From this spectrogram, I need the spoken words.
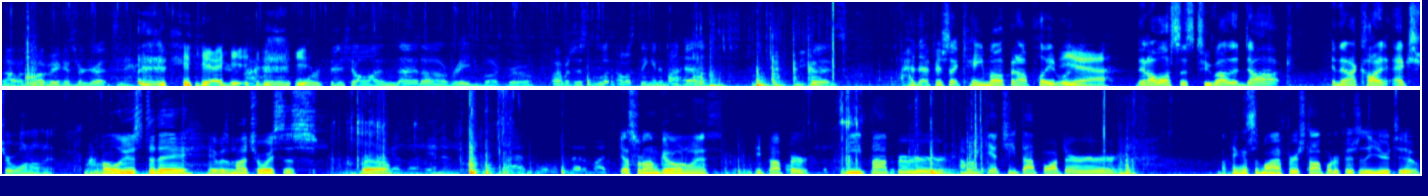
like I did last time. that was my biggest regret today. yeah, Dude, I had you- four fish on that uh, rage bug, bro. I was just I was thinking in my head because I had that fish that came up and I played with. Yeah. him. Then I lost this two by the dock, and then I caught an extra one on it. If I lose today, it was my choices, bro. Guess what I'm going with? The popper. The popper. I'm gonna catch you top water. I think this is my first topwater fish of the year too.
